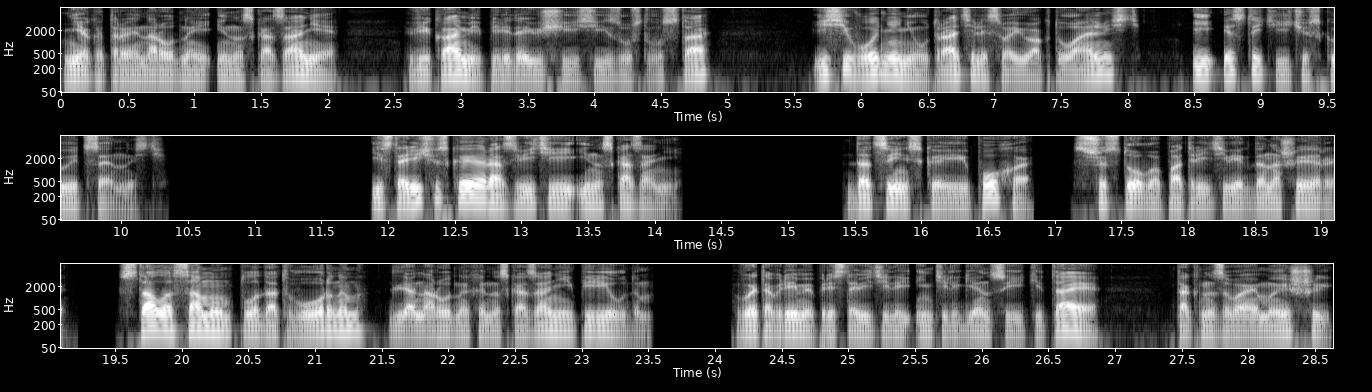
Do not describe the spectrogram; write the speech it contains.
Некоторые народные иносказания, веками передающиеся из уст в уста, и сегодня не утратили свою актуальность и эстетическую ценность. Историческое развитие иносказаний. Доцинская эпоха с VI по III век до нашей эры стала самым плодотворным для народных иносказаний периодом. В это время представители интеллигенции Китая, так называемые ши,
